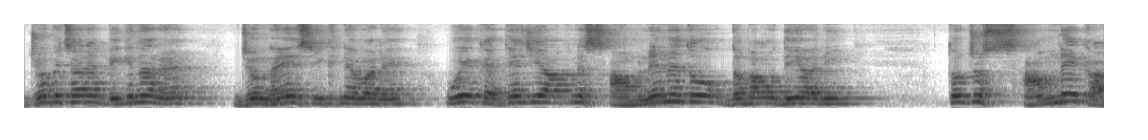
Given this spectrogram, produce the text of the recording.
जो बेचारे बिगिनर हैं, जो नए सीखने वाले हैं, वो ये कहते हैं, जी, आपने सामने में तो दबाव दिया नहीं। तो जो सामने का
